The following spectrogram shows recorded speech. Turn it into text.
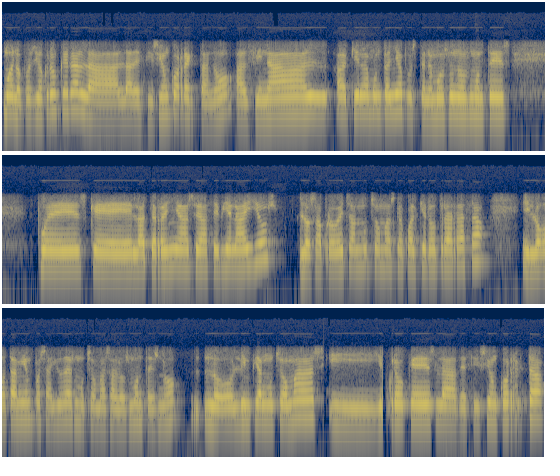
Bueno, pues yo creo que era la, la decisión correcta, ¿no? Al final, aquí en la montaña, pues tenemos unos montes, pues que la terreña se hace bien a ellos, los aprovechan mucho más que cualquier otra raza y luego también pues ayudas mucho más a los montes, ¿no? Lo limpian mucho más y yo creo que es la decisión correcta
